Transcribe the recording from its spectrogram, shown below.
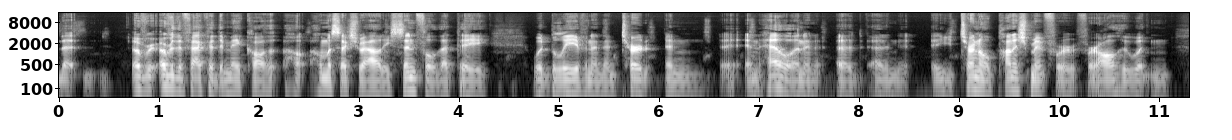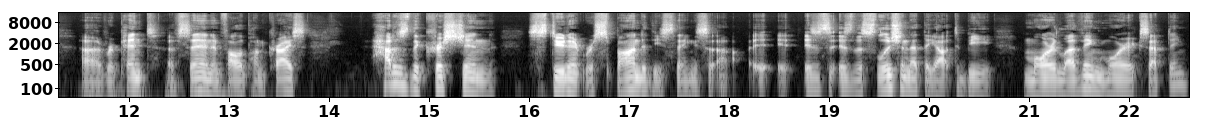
that over over the fact that they may call homosexuality sinful, that they would believe in an inter in in hell and an, a, an eternal punishment for for all who wouldn't uh, repent of sin and fall upon Christ. How does the Christian student respond to these things? Uh, is is the solution that they ought to be more loving, more accepting?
